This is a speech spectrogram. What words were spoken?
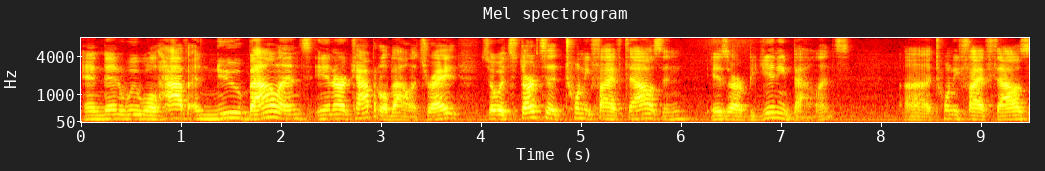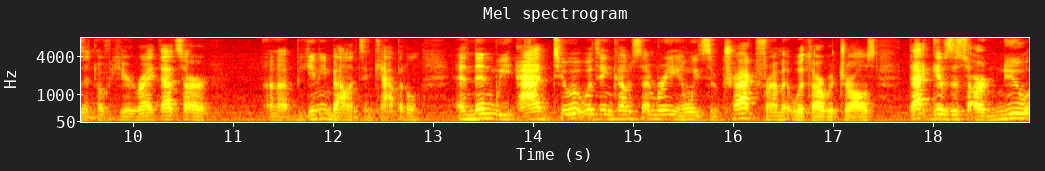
and then we will have a new balance in our capital balance, right? So it starts at 25,000 is our beginning balance. Uh, 25,000 over here, right? That's our uh, beginning balance in capital, and then we add to it with income summary and we subtract from it with our withdrawals. That gives us our new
